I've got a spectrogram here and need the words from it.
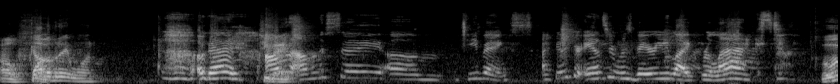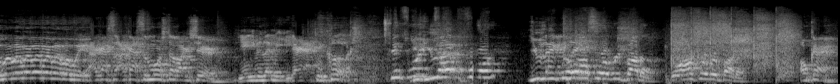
Oh Gotta eliminate one. Okay. I'm gonna, I'm gonna say um, T Banks. I feel like your answer was very like relaxed. Wait, wait, wait, wait, wait, wait, wait, wait. I got, I got some more stuff I can share. You ain't even let me. I can cook. Since You- we're in you top let- four, You let we'll Clix. offer a rebuttal. We'll offer a rebuttal. Okay.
